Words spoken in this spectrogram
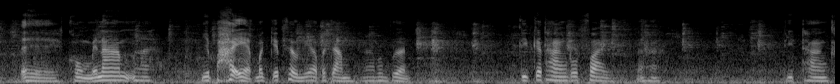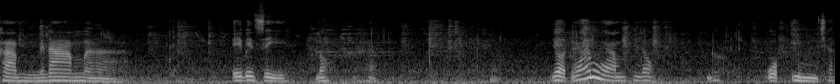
ตเออของแม่น้ำนะคะอย่าพาแอบมาเก็บแถวเนี้ยประจำนะเพื่อนๆติดกระทางรถไฟนะคะติดทางข้ามแม่น้ำอ่าเอเบนซีเนาะนะคะ ยอดงามงามพี่น้องดูอวบอิ่มใช่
